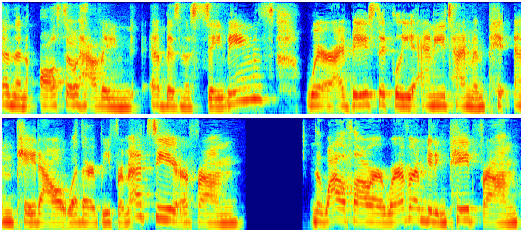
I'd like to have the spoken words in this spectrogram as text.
and then also having a business savings where I basically anytime am, pay, am paid out, whether it be from Etsy or from the wildflower, wherever I'm getting paid from,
